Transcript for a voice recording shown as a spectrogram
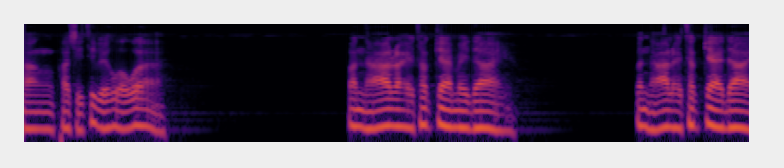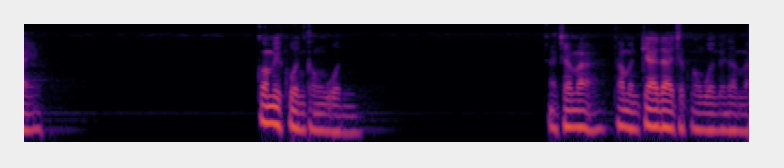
ทางภาษิตที่เบเขาบอกว่า ปัญหาอะไรถ้าแก้ไม่ได้ ปัญหาอะไรถ้าแก้ได้ ก็ไม่ควรกังวลใช่ไหมถ้ามันแก้ได้จะกังวลไปทำไม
